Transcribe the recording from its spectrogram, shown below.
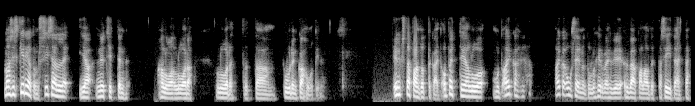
mä oon siis kirjautunut sisälle ja nyt sitten haluan luoda luoda tota, uuden kahutin. Yksi tapa on totta kai, että opettaja luo, mutta aika, aika usein on tullut hirveän hyviä, hyvää palautetta siitä, että,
